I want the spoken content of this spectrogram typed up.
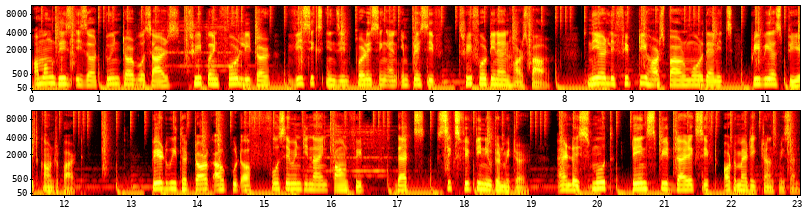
Among these is a twin turbocharged 3.4 liter V6 engine producing an impressive 349 horsepower, nearly 50 horsepower more than its previous V8 counterpart. Paired with a torque output of 479 pound-feet that's 650 Newton meter and a smooth 10-speed direct shift automatic transmission.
